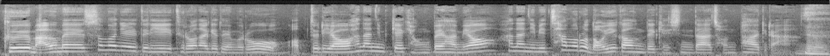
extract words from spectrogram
그 마음에 숨은 일들이 드러나게 되므로 엎드려 하나님께 경배하며 하나님이 참으로 너희 가운데 계신다 전파하리라. 예.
